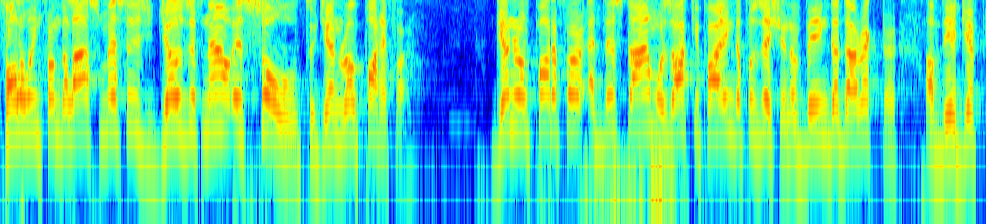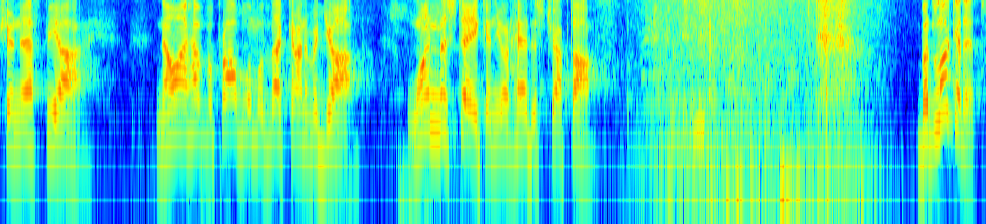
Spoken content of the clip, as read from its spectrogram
Following from the last message, Joseph now is sold to General Potiphar. General Potiphar at this time was occupying the position of being the director of the Egyptian FBI. Now I have a problem with that kind of a job. One mistake and your head is chopped off. But look at it.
